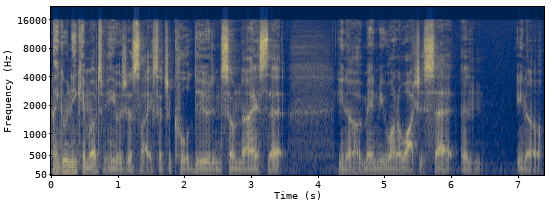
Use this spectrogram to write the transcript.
I think when he came up to me, he was just like such a cool dude and so nice that, you know, it made me want to watch his set and you know,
